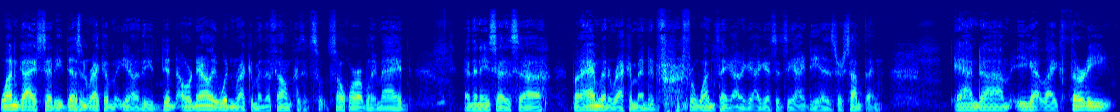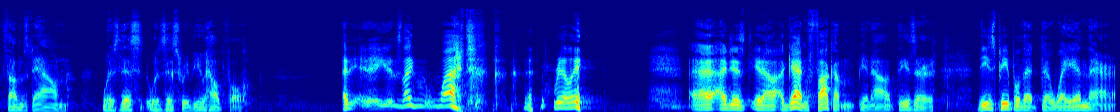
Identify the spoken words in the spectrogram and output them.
One guy said he doesn't recommend, you know, he didn't ordinarily wouldn't recommend the film because it's so, horribly made, and then he says, uh, "But I am going to recommend it for for one thing. I guess it's the ideas or something." And um, he got like thirty thumbs down was this was this review helpful? And it's like what, really? I just you know again fuck them. You know these are these people that uh, weigh in there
